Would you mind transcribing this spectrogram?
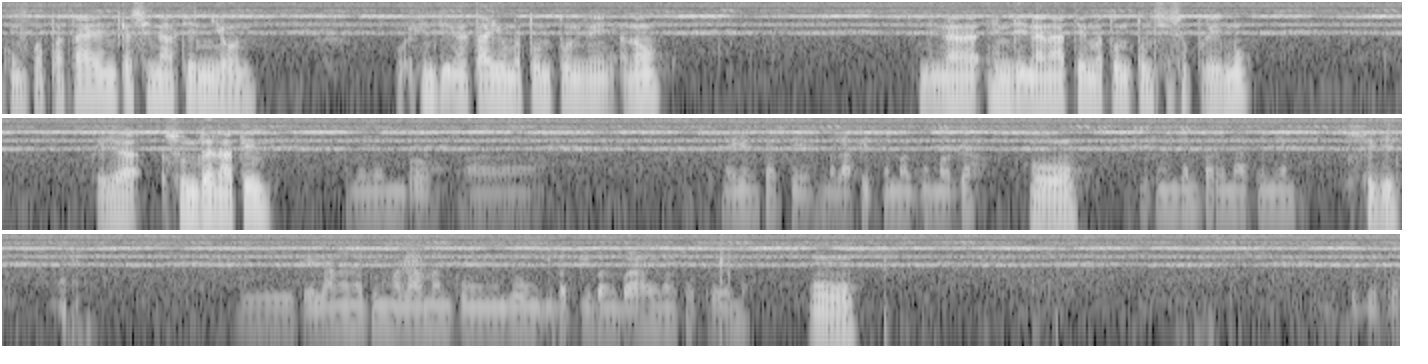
Kung papatayin kasi natin yon hindi na tayo matuntun ni ano hindi na hindi na natin matuntun si Supremo kaya sundan natin Ano yan bro? Ah, ngayon kasi malapit na mag-umaga. oo Susundan pa rin natin yan. sige Eh, kailangan nating malaman kung yung iba't ibang bahay ng Supremo. oo Sige bro.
